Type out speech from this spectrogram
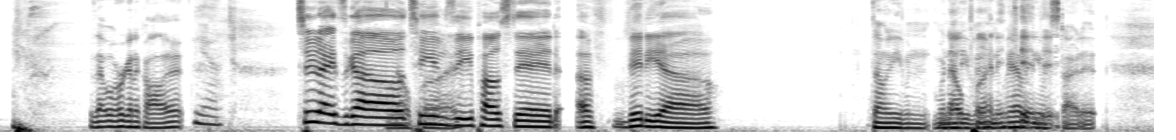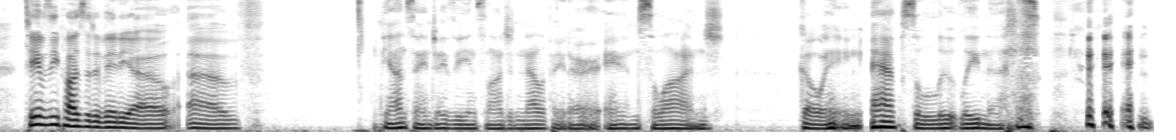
Is that what we're gonna call it? Yeah. Two days ago, No TMZ posted a video. Don't even. We're No not even. pun We haven't even started. TMZ posted a video of Beyonce and Jay Z and Solange in an elevator, and Solange going absolutely nuts and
